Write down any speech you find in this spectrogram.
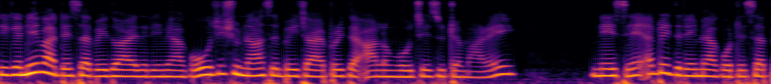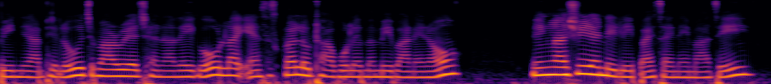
ဒီကနေ့မှတင်ဆက်ပေးသွားတဲ့သတင်းများကိုကြည့်ရှုနားဆင်ပေးကြတဲ့ပရိသတ်အားလုံးကိုကျေးဇူးတင်ပါတယ်။နေ့စဉ် update သတင်းများကိုတင်ဆက်ပေးနေတာဖြစ်လို့ကျမတို့ရဲ့ channel လေးကို like and subscribe လုပ်ထားဖို့လည်းမမေ့ပါနဲ့နော်။မင်္ဂလာရှိတဲ့နေ့လေးပိုင်ဆိုင်နိုင်ပါစေ။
